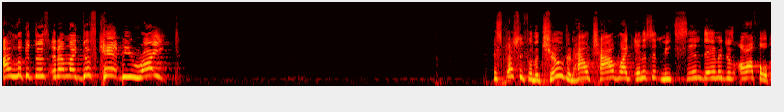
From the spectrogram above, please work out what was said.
I look at this and I'm like, this can't be right. Especially for the children, how childlike innocent meets sin damage is awful.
